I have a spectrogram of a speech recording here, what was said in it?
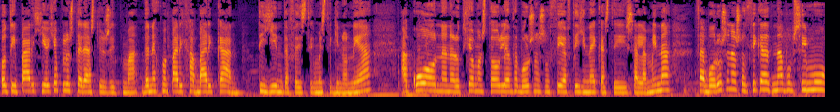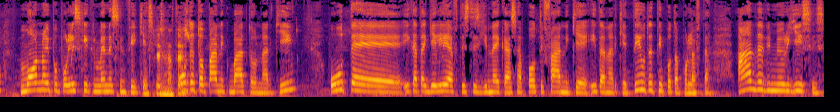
ότι υπάρχει όχι απλώς τεράστιο ζήτημα, δεν έχουμε πάρει χαμπάρι καν τι γίνεται αυτή τη στιγμή στην κοινωνία. Ακούω να αναρωτιόμαστε όλοι αν θα μπορούσε να σωθεί αυτή η γυναίκα στη Σαλαμίνα. Θα μπορούσε να σωθεί κατά την άποψή μου μόνο υπό πολύ συγκεκριμένες συνθήκες. Ποιες είναι αυτές; Ούτε το panic button αρκεί, ούτε η καταγγελία αυτής της γυναίκας από ό,τι φάνηκε ήταν αρκετή, ούτε τίποτα από όλα αυτά. Αν δεν δημιουργήσεις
